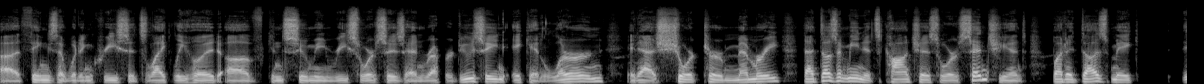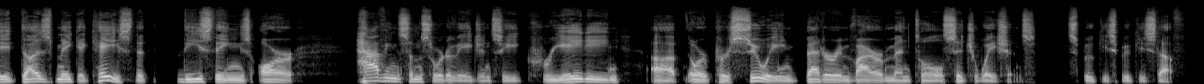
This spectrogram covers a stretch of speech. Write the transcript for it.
uh, things that would increase its likelihood of consuming resources and reproducing. It can learn. It has short term memory. That doesn't mean it's conscious or sentient, but it does make it does make a case that these things are having some sort of agency, creating uh, or pursuing better environmental situations. Spooky, spooky stuff.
